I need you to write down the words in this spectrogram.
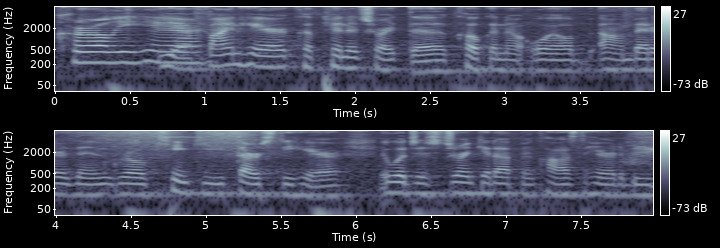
curly hair Yeah, fine hair could penetrate the coconut oil um, better than real kinky, thirsty hair. It would just drink it up and cause the hair to be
